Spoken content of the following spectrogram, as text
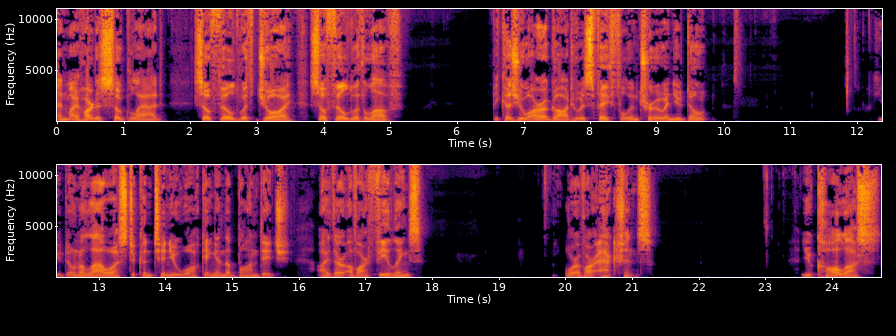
And my heart is so glad, so filled with joy, so filled with love, because you are a God who is faithful and true, and you don't you don't allow us to continue walking in the bondage either of our feelings or of our actions. You call us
